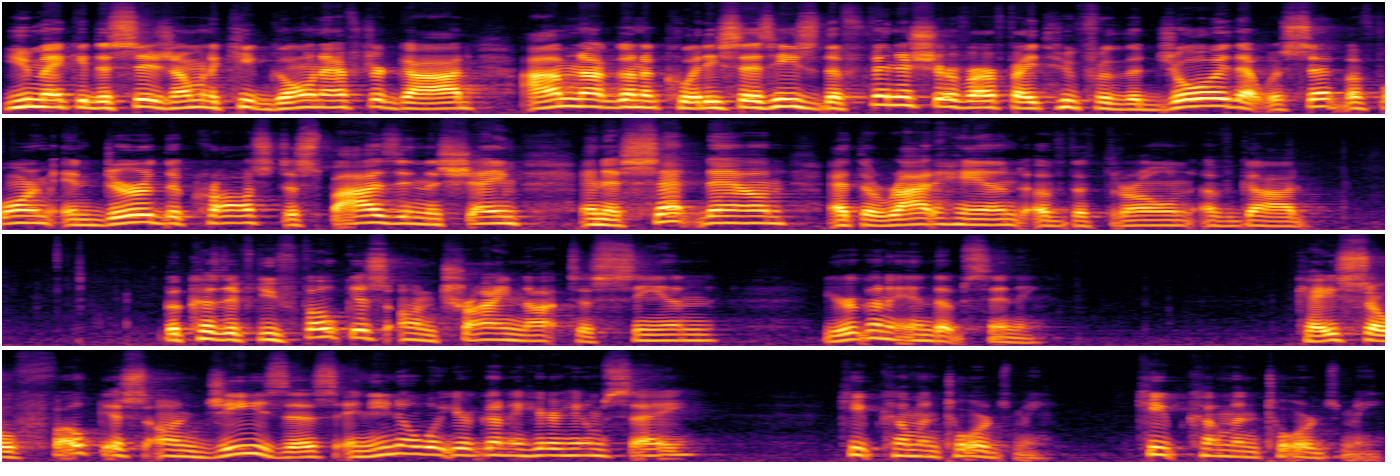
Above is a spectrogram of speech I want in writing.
You make a decision. I'm going to keep going after God. I'm not going to quit. He says He's the finisher of our faith, who for the joy that was set before Him endured the cross, despising the shame, and is set down at the right hand of the throne of God. Because if you focus on trying not to sin, you're going to end up sinning. Okay, so focus on Jesus, and you know what you're going to hear Him say? Keep coming towards me. Keep coming towards me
